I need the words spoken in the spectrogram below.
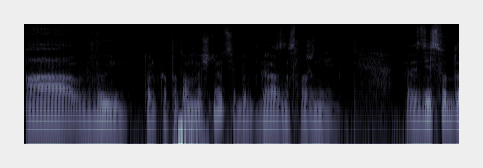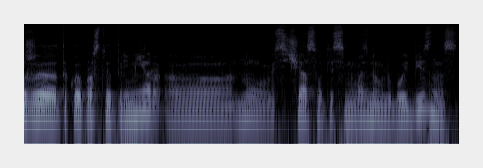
а вы только потом начнете, будет гораздо сложнее. Здесь вот даже такой простой пример. Э, ну, сейчас вот если мы возьмем любой бизнес,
